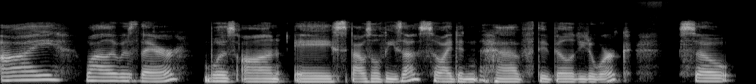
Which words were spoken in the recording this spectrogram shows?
I, while I was there, was on a spousal visa, so I didn't have the ability to work. So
